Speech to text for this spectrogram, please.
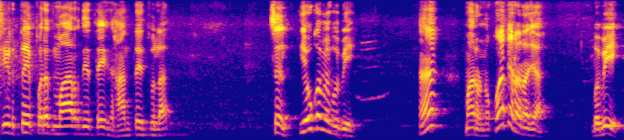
चिडतंय परत मार देतंय घाणतंय तुला. चल येऊ का मी बबी? हां? मारू नको त्याला राजा. बबी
